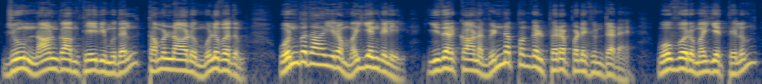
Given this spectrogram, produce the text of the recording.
ஜூன் நான்காம் தேதி முதல் தமிழ்நாடு முழுவதும் ஒன்பதாயிரம் மையங்களில் இதற்கான விண்ணப்பங்கள் பெறப்படுகின்றன. ஒவ்வொரு மையத்திலும்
